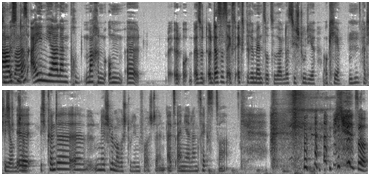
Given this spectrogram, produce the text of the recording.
Die müssen das ein Jahr lang machen, um äh, also und das ist Ex Experiment sozusagen, das ist die Studie. Okay, mhm. hatte ich nicht ich, auf dem Schirm. äh, ich könnte äh, mir schlimmere Studien vorstellen, als ein Jahr lang Sex zu haben. so.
